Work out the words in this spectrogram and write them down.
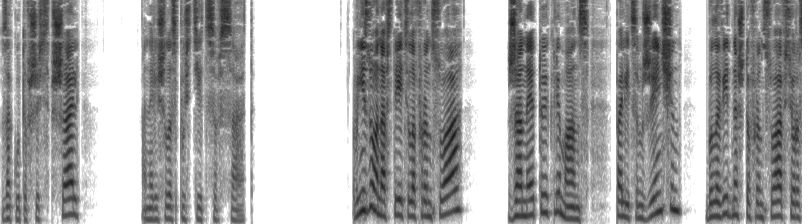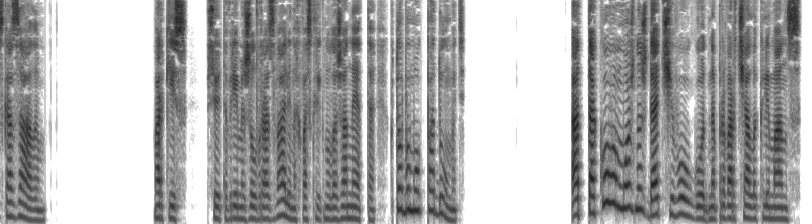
Закутавшись в шаль, она решила спуститься в сад. Внизу она встретила Франсуа, Жанетту и Клеманс. По лицам женщин было видно, что Франсуа все рассказал им. Маркиз все это время жил в развалинах, воскликнула Жанетта. Кто бы мог подумать? От такого можно ждать чего угодно, проворчала Клеманс.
